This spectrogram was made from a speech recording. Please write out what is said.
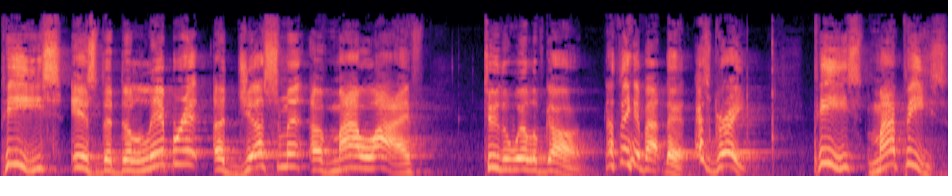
Peace is the deliberate adjustment of my life to the will of God. Now think about that. That's great. Peace, my peace,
